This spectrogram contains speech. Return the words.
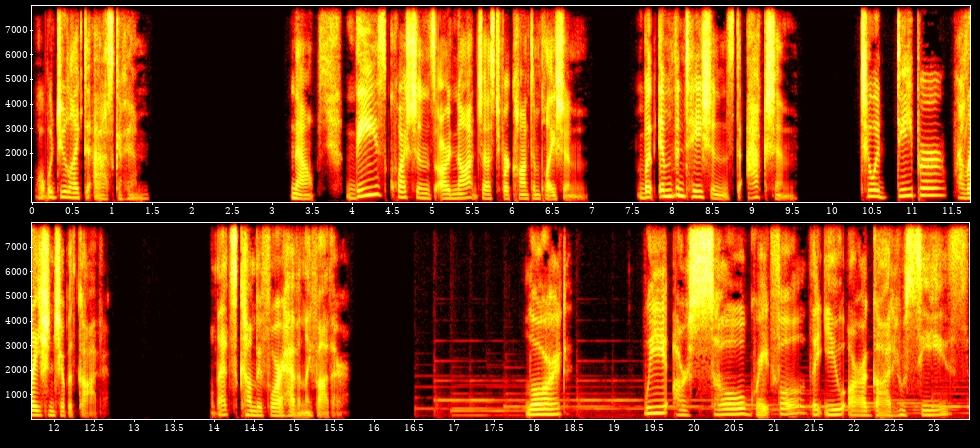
what would you like to ask of Him? Now, these questions are not just for contemplation, but invitations to action, to a deeper relationship with God. Let's come before our Heavenly Father. Lord, we are so grateful that you are a God who sees,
